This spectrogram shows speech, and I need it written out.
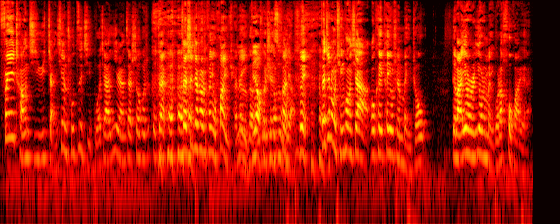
非常急于展现出自己国家依然在社会呃在 在世界上是很有话语权的一个比较一个会申诉一个分量。对，在这种情况下，OK，它又是美洲，对吧？又是又是美国的后花园。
